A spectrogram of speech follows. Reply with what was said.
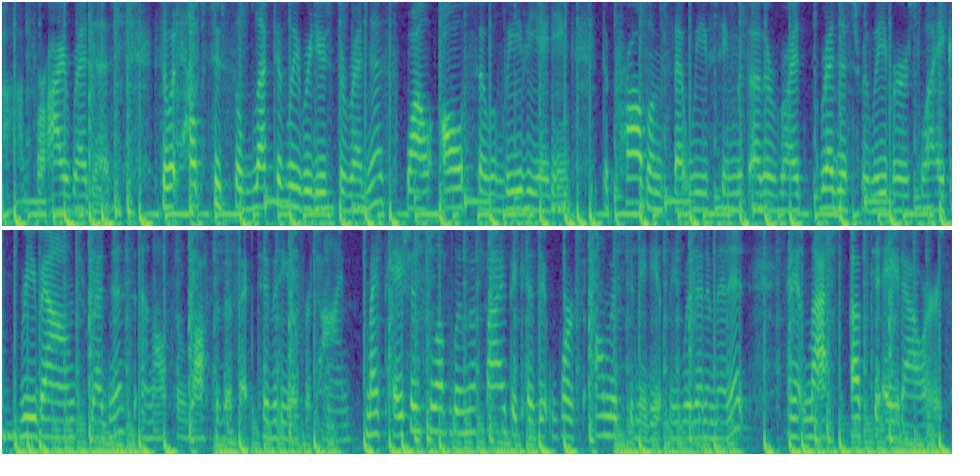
um, for eye redness. So it helps to selectively reduce the redness while also alleviating the problems that we've seen with other red, redness relievers like rebound redness and also loss of effectivity over time. My patients love Lumify because it works almost immediately within a minute and it lasts up to eight hours.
